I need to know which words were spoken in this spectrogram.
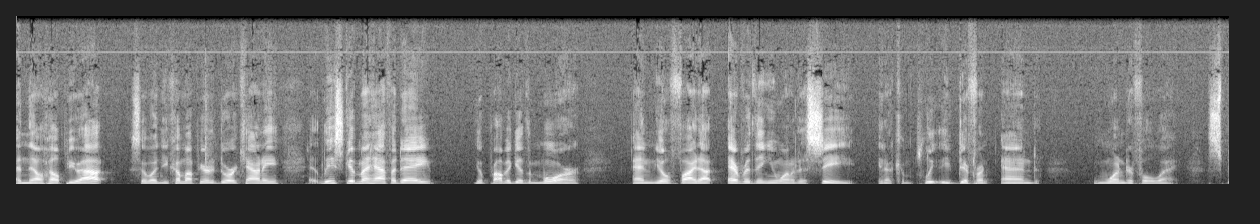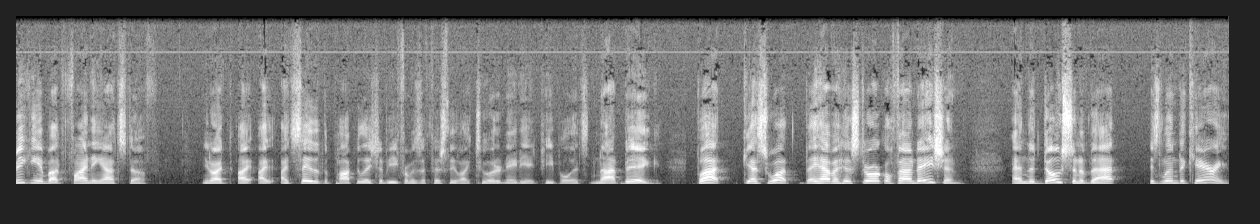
and they'll help you out. So when you come up here to Door County, at least give them a half a day. You'll probably give them more, and you'll find out everything you wanted to see in a completely different and wonderful way. Speaking about finding out stuff, you know, I, I, I'd say that the population of Ephraim is officially like 288 people. It's not big. But guess what? They have a historical foundation. And the docent of that is Linda Carey,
